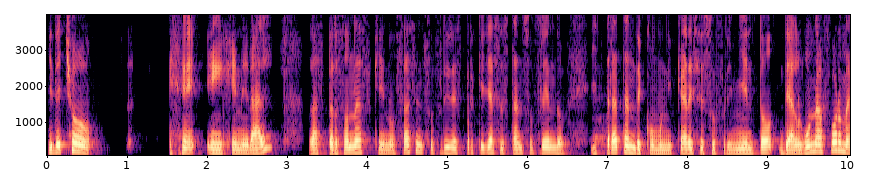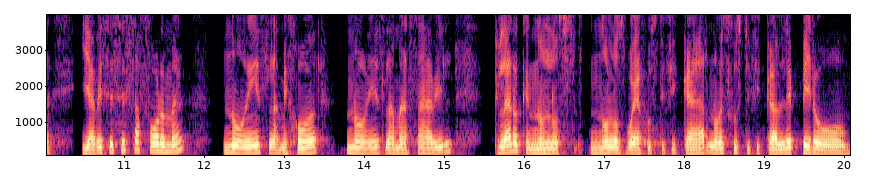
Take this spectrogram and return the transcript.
Y de hecho, en general, las personas que nos hacen sufrir es porque ellas están sufriendo y tratan de comunicar ese sufrimiento de alguna forma. Y a veces esa forma no es la mejor, no es la más hábil. Claro que no los, no los voy a justificar, no es justificable, pero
